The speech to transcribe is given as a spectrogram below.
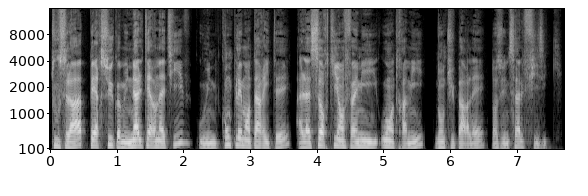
Tout cela perçu comme une alternative ou une complémentarité à la sortie en famille ou entre amis dont tu parlais dans une salle physique.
